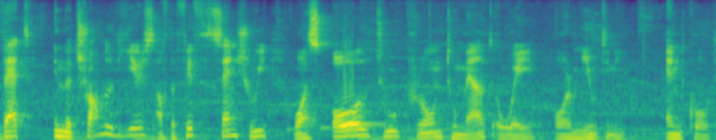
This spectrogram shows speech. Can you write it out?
that, in the troubled years of the 5th century, was all too prone to melt away or mutiny. End quote.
